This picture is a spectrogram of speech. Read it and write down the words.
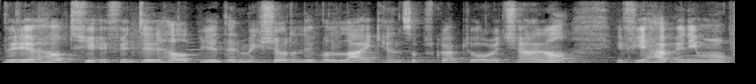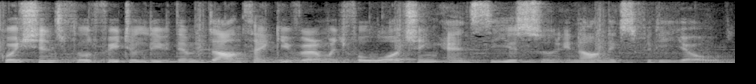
video helped you. If it did help you, then make sure to leave a like and subscribe to our channel. If you have any more questions, feel free to leave them down. Thank you very much for watching and see you soon in our next video.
